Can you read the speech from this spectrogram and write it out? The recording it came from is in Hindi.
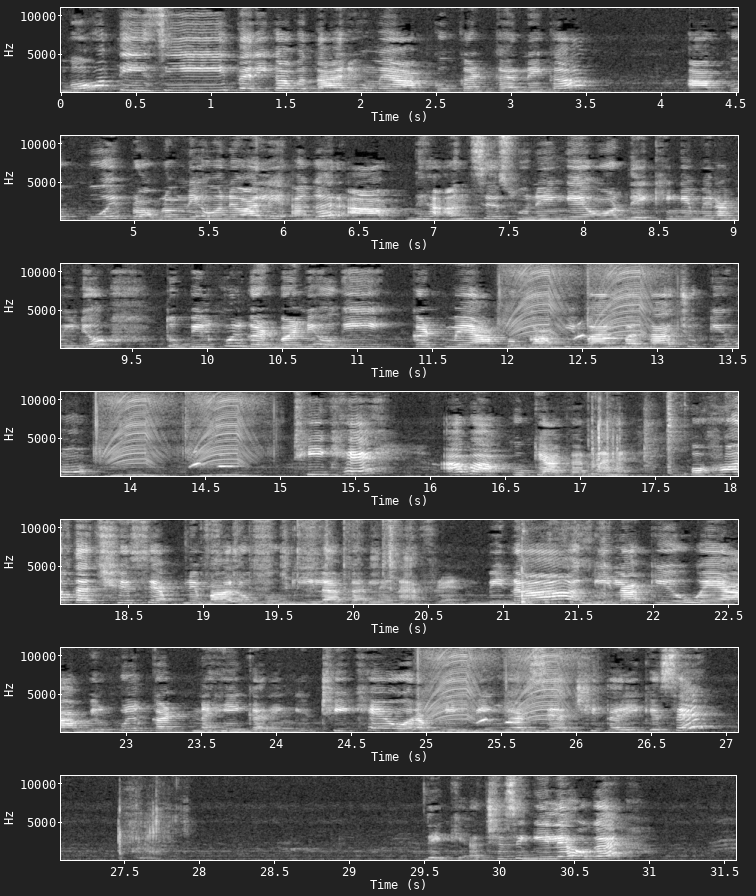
बहुत इजी तरीका बता रही हूँ मैं आपको कट करने का। आपको कोई प्रॉब्लम नहीं होने वाली। अगर आप ध्यान से सुनेंगे और देखेंगे मेरा वीडियो तो बिल्कुल गड़बड़ नहीं होगी। कट में आपको काफ़ी बार बता चुकी हूँ। ठीक है? अब आपको क्या करना है? बहुत अच्छे से अपने बालों को गीला कर लेना है फ्रेंड बिना गीला किए हुए आप बिल्कुल कट नहीं करेंगे, ठीक है? और अपनी फिंगर से अच्छी तरीके से देखिए, अच्छे से गीले हो गए।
